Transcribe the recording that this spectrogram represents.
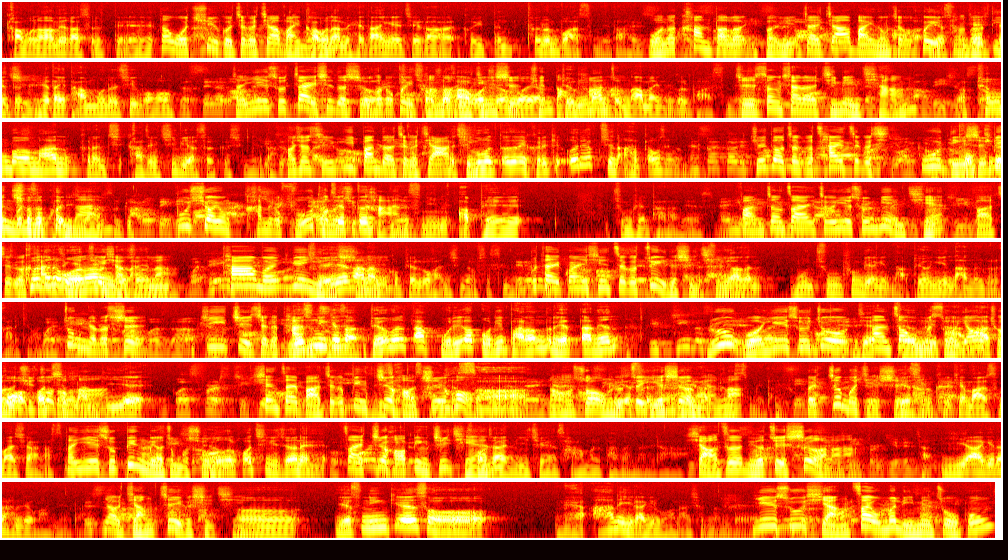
제가 가버나움에 갔을 때 但我去过这个加百农， 가버나움 해당에 제가 그 있던 터는 보았습니다. 我呢看到了本在加百农这个 아, 会 예수님 堂的 계실 地 때도 址， 해당이 다 무너지고 在耶稣在世的时候的会堂呢 기초석하고 已经 저 是 뭐야 全倒塌 벽만 좀 了， 남아 있는 걸 봤습니다. 只剩下了几面墙， 그러니까 평범한 그런 지- 가정 집이었을 것입니다. 好像是一般的这个家 그 庭。 지붕을 뜯어내 그렇게 어렵지는 않다고 생각합니다. 觉得这个拆这个屋顶是 并不那么困难不需要用砍那个斧头去砍。反正在这个耶稣面前把这个摊子给坠下来了。他们愿意的是不太关心这个罪的事情。重要的是医治这个摊子。如果耶稣就按照我们所要求的去做的话。现在把这个病治好之后，然后说我们的罪也赦免了，会这么解释的。但耶稣并没有这么说。在治好病之前，小子，你的罪赦了。要讲这个事情。耶稣想在我们里面做工。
